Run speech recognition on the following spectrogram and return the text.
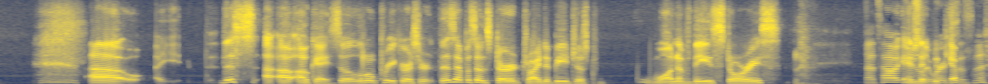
uh, this uh, uh, okay. So a little precursor. This episode started trying to be just one of these stories. that's how it usually works, kept- isn't it?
